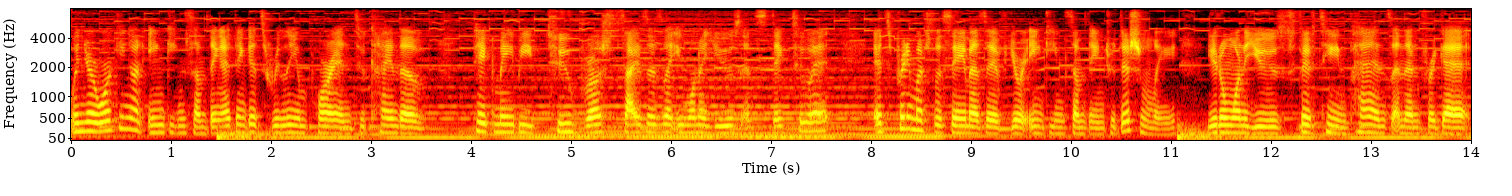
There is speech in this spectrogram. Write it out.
When you're working on inking something, I think it's really important to kind of pick maybe two brush sizes that you want to use and stick to it. It's pretty much the same as if you're inking something traditionally. You don't want to use 15 pens and then forget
